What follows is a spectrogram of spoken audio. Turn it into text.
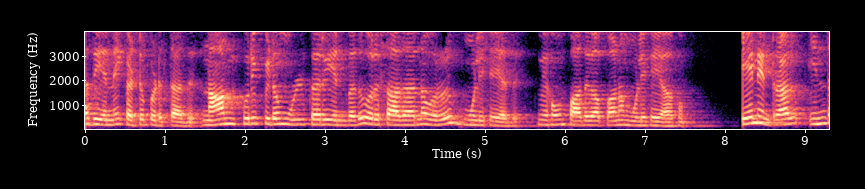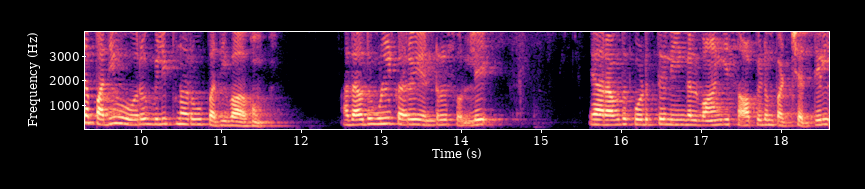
அது என்னை கட்டுப்படுத்தாது. நான் குறிப்பிடும் உள்கரு என்பது ஒரு சாதாரண ஒரு மூலிகை அது. மிகவும் பாதுகாப்பான மூலிகையாகும். ஏனென்றால் இந்த பதிவு ஒரு விழிப்புணர்வு பதிவாகும். அதாவது உள்கரு என்று சொல்லி யாராவது கொடுத்து நீங்கள் வாங்கி சாப்பிடும் பட்சத்தில்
